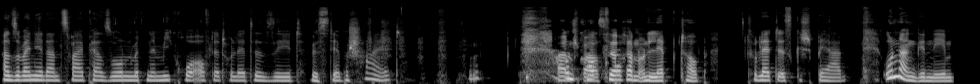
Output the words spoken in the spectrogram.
Also wenn ihr dann zwei Personen mit einem Mikro auf der Toilette seht, wisst ihr Bescheid. und. Kopfhörern und Laptop. Toilette ist gesperrt. Unangenehm.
